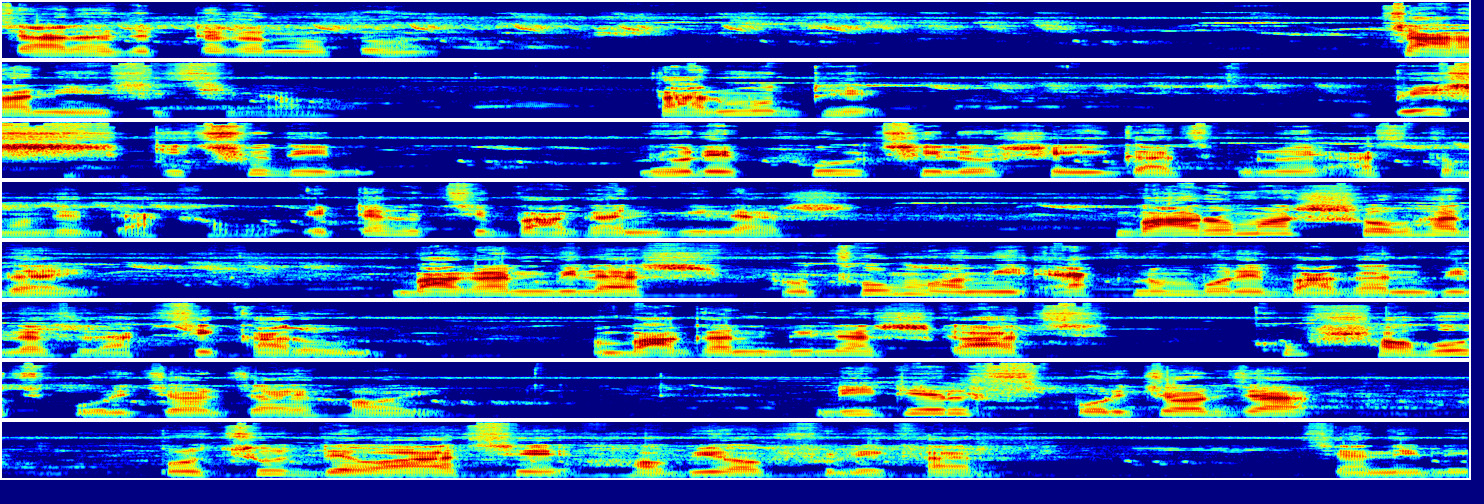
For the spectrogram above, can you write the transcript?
চার হাজার টাকার মতন চারা নিয়ে এসেছিলাম। তার মধ্যে বেশ কিছুদিন ধরে ফুল ছিল, সেই গাছগুলোই আজ তোমাদের দেখাবো। এটা হচ্ছে বাগান বিলাস। বারো মাস শোভা দেয়। বাগান বিলাস, প্রথম আমি এক নম্বরে বাগান বিলাস রাখছি কারণ বাগান বিলাস গাছ খুব সহজ পরিচর্যায় হয়। ডিটেলস পরিচর্যা প্রচুর দেওয়া আছে হবি অফ সুলেখার চ্যানেলে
